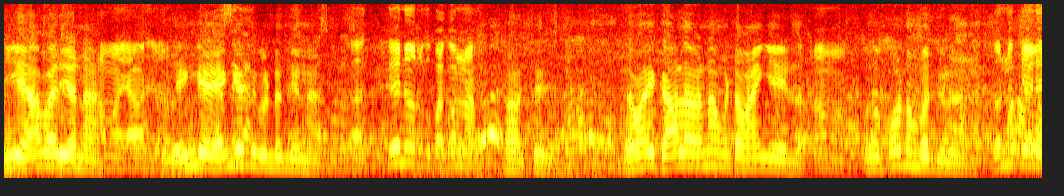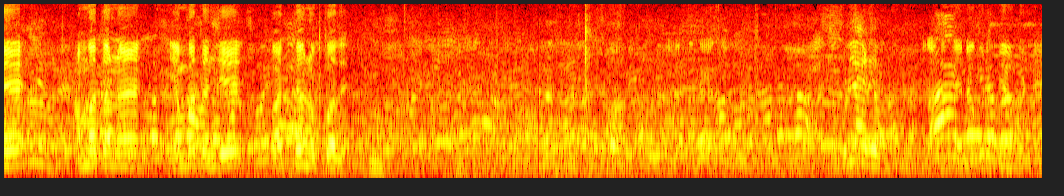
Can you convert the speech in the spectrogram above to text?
நீங்கள் வியாபாரியாண்ணா எங்கே எங்கேருந்து கொண்டு வந்தீங்கண்ணா? பக்கம்ண்ணா. ஆ சரி. இந்த மாதிரி காலை வேணால் உங்கள்கிட்ட வாங்கிடலாம் உங்கள் ஃபோன் நம்பர் சொல்லுங்கள் தொண்ணூற்றேழு ஐம்பத்தொன்று எண்பத்தஞ்சு பத்து முப்பது. என்ன கொடுப்பேன் பண்ணு?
